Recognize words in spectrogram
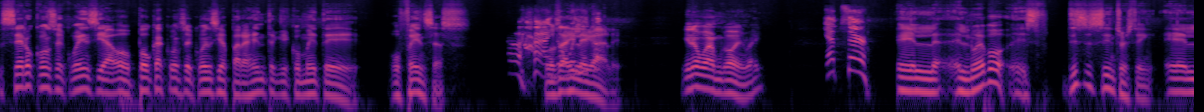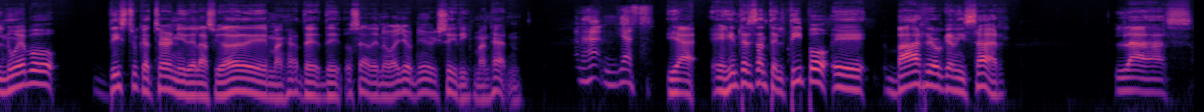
cero consecuencias o pocas consecuencias para gente que comete ofensas, cosas ilegales. You know where I'm going, right? Yep, sir. El, el nuevo, es, this is interesting, el nuevo district attorney de la ciudad de Manhattan, de, de- o sea, de Nueva York, New York City, Manhattan. Manhattan, yes. Ya, es interesante, el tipo eh, va a reorganizar las,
